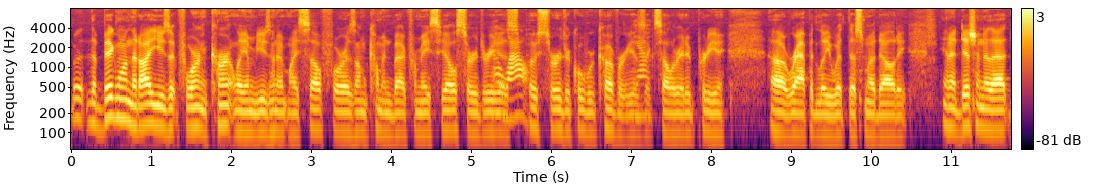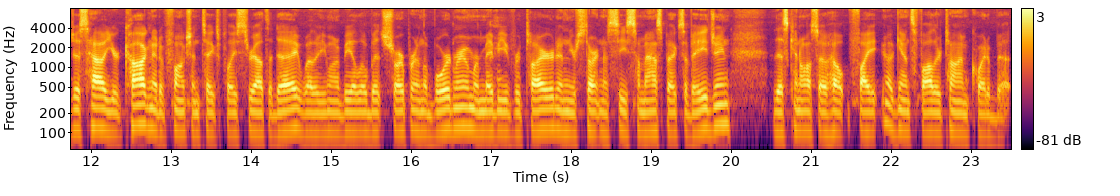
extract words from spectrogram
the big one that I use it for, and currently I'm using it myself for as I'm coming back from ACL surgery, Oh, is wow. post surgical recovery is accelerated pretty uh, rapidly with this modality. In addition to that, just how your cognitive function takes place throughout the day, whether you want to be a little bit sharper in the boardroom or maybe you've retired and you're starting to see some aspects of aging. This can also help fight against father time quite a bit.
